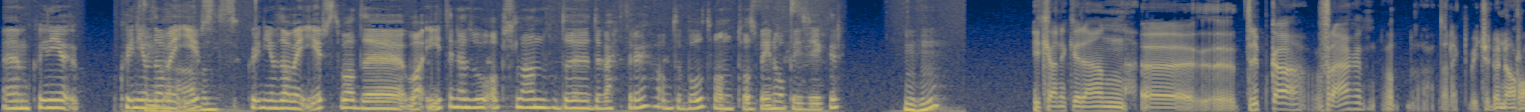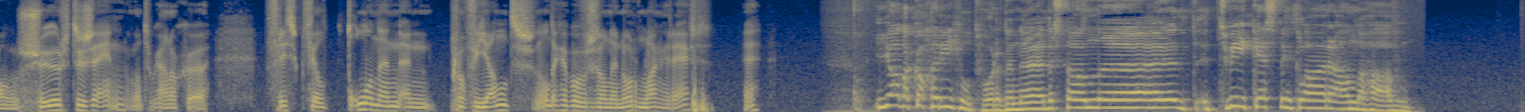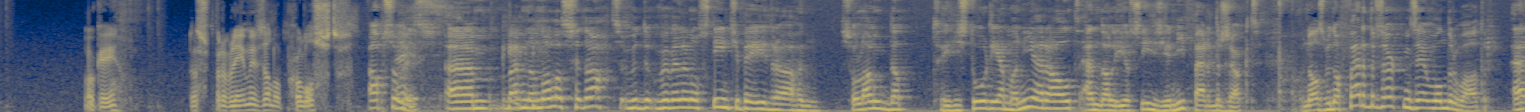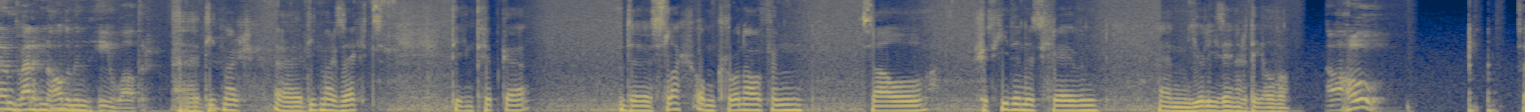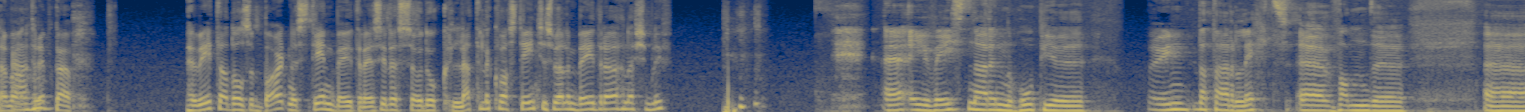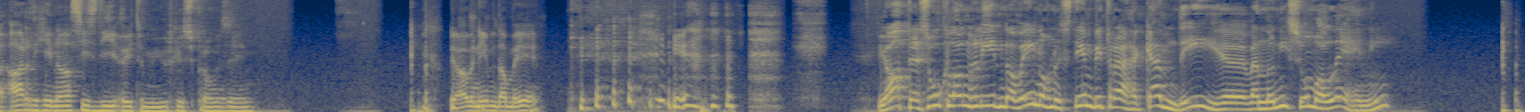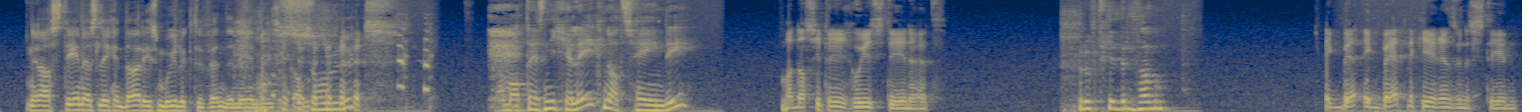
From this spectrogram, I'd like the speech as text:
Ehm, ik weet niet, ik weet niet of dat wij eerst, ik weet niet of dat wij eerst wat, eh, wat eten en zo opslaan voor de, de weg terug op de boot, want het was bijna op, hè, zeker. Mhm. Ik ga een keer aan eh, Tripka vragen. Want dat lijkt een beetje een arrangeur te zijn. Want we gaan nog eh fris veel tonnen en, en proviant nodig hebben voor zo'n enorm lange reis. Hè? Ja, dat kan geregeld worden. Eh, er staan eh, twee kisten klaar aan de haven. Oké. Dus het probleem is dan opgelost. Absoluut. Ehm, we hebben aan alles gedacht. We, we willen ons steentje bijdragen. Zolang dat Historia maar niet herhaalt en dat Leocesië niet verder zakt. En als we nog verder zakken, zijn we onder water. En dwergen ademen geen water. Eh, Dietmar, eh, Dietmar zegt tegen Tripka: De slag om Kronhoven zal geschiedenis schrijven en jullie zijn er deel van. Aho! Zeg maar. Tripka. Je weet dat onze Bart een steenbijter is, hè, dus zou je ook letterlijk wat steentjes willen bijdragen, alsjeblieft? Eh, en je wijst naar een hoopje puin dat daar ligt eh, van de eh aardige naties die uit de muur gesprongen zijn. Ja, we nemen dat mee. hè. Ja, het is ook lang geleden dat wij nog een steenbetra gekend, hè. Eh, we hebben nog niet zomaar liggen, hè. Ja, steen is legendarisch moeilijk te vinden hè, in deze kant. Absoluut. Ja, maar het is niet gelijk nat zijn, hè. Maar dat ziet er hier goede steen uit. Proeft je ervan? Ik, bij, ik bijt een keer in zo'n steen.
